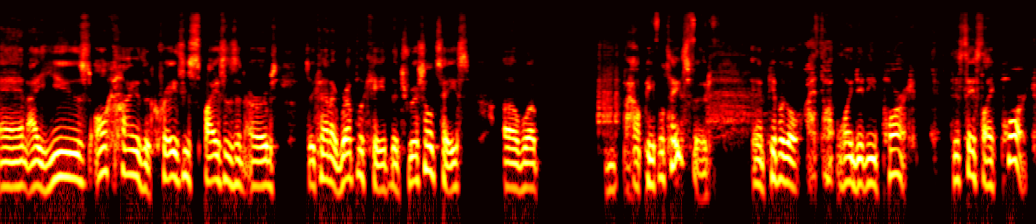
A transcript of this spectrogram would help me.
And I used all kinds of crazy spices and herbs to kind of replicate the traditional taste of what how people taste food. And people go, I thought Lloyd didn't eat pork. This tastes like pork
